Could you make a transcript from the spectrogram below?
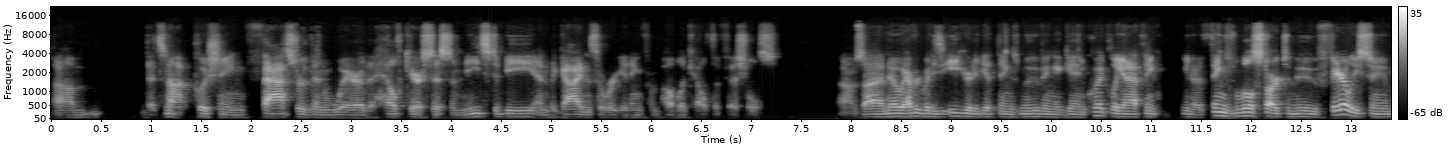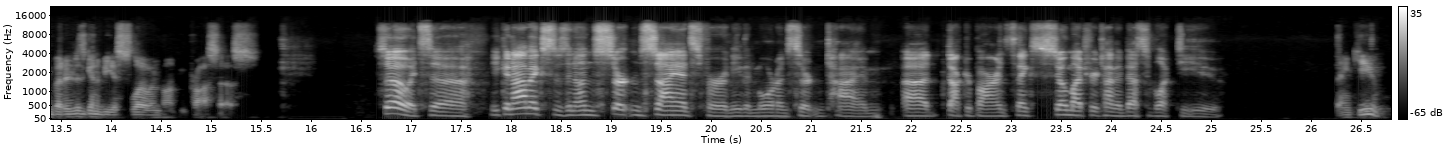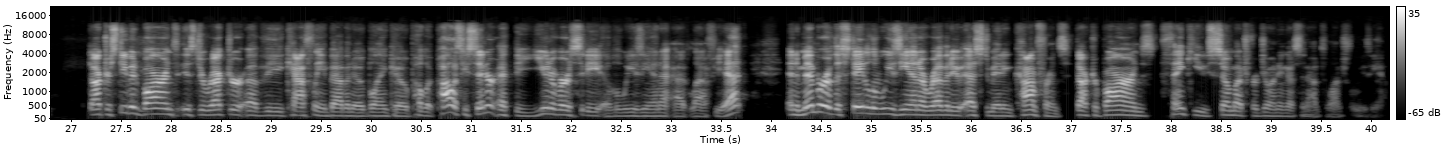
um, that's not pushing faster than where the healthcare system needs to be and the guidance that we're getting from public health officials. Um, so I know everybody's eager to get things moving again quickly, and I think you know things will start to move fairly soon, but it is going to be a slow and bumpy process. So it's uh, economics is an uncertain science for an even more uncertain time. Uh, Dr. Barnes, thanks so much for your time, and best of luck to you. Thank you. Dr. Stephen Barnes is director of the Kathleen Babineau Blanco Public Policy Center at the University of Louisiana at Lafayette. and a member of the State of Louisiana Revenue Estimating Conference. Dr. Barnes, thank you so much for joining us in Out to Lunch, Louisiana.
